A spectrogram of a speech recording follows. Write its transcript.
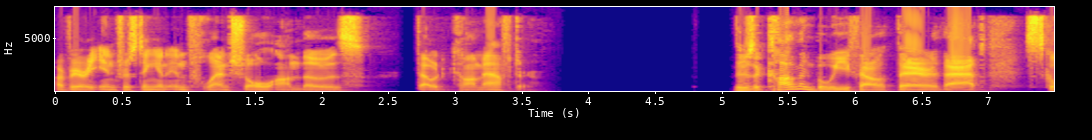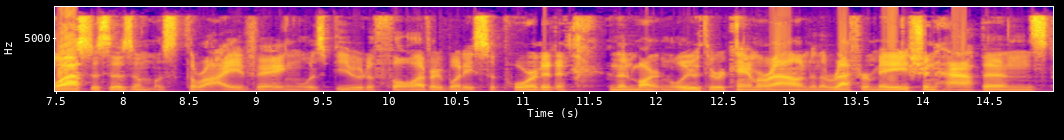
are very interesting and influential on those that would come after there's a common belief out there that scholasticism was thriving, was beautiful, everybody supported it, and then Martin Luther came around and the Reformation happens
